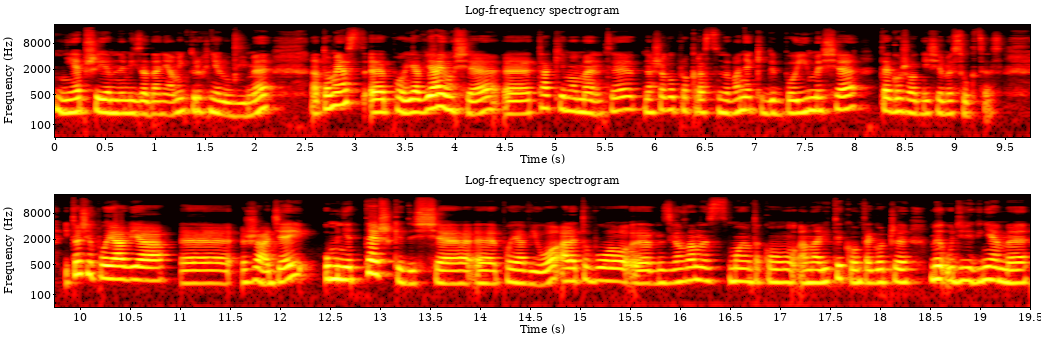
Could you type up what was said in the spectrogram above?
nieprzyjemnymi zadaniami, których nie lubimy. Natomiast e, pojawiają się e, takie momenty naszego prokrastynowania, kiedy boimy się tego, że odniesiemy sukces. I to się pojawia e, rzadziej. U mnie też kiedyś się pojawiło, ale to było związane z moją taką analityką tego, czy my udźwigniemy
